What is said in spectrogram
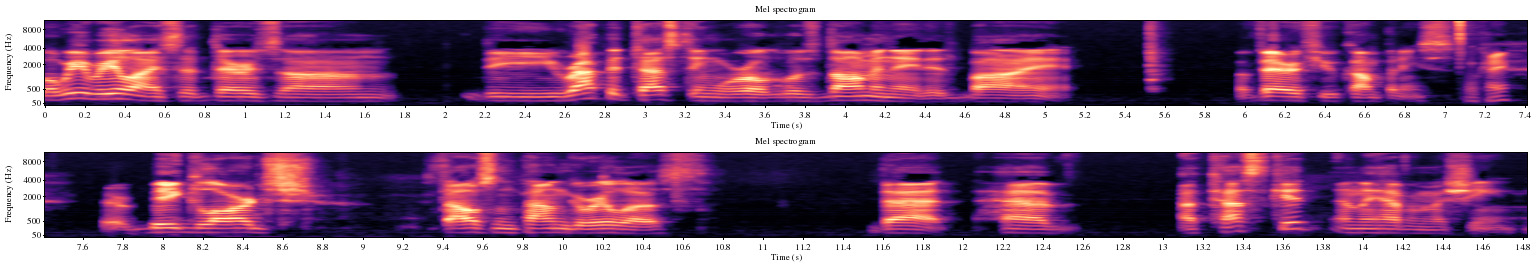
well, we realized that there's um, the rapid testing world was dominated by a very few companies. Okay. They're big, large, thousand pound gorillas that have a test kit and they have a machine.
